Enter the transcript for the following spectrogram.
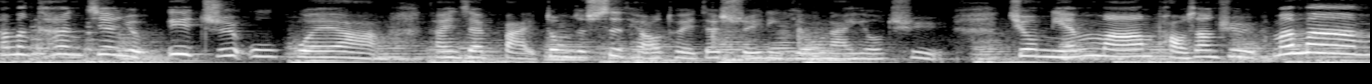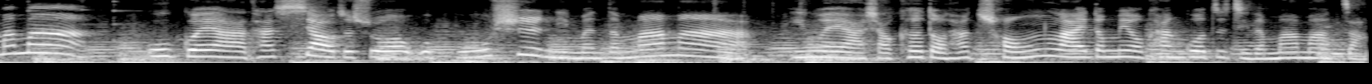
他们看见有一只乌龟啊，它一直在摆动着四条腿，在水里游来游去，就连忙跑上去，妈妈，妈妈！乌龟啊，它笑着说：“我不是你们的妈妈，因为啊，小蝌蚪它从来都没有看过自己的妈妈长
